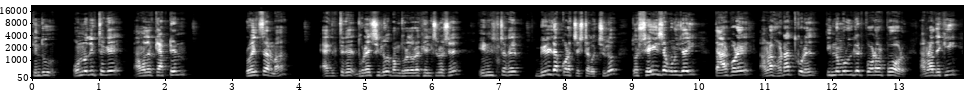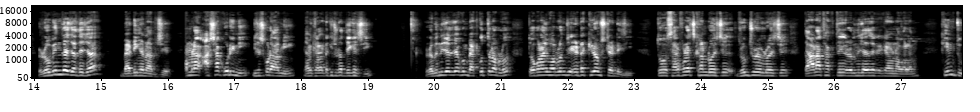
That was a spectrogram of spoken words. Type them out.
কিন্তু অন্য দিক থেকে আমাদের ক্যাপ্টেন রোহিত শর্মা একদিক থেকে ধরেছিল এবং ধরে ধরে খেলছিল সে। ইনিংসটাকে বিল্ড আপ করার চেষ্টা করছিল। তো সেই হিসাব অনুযায়ী তারপরে আমরা হঠাৎ করে তিন নম্বর উইকেট পড়ার পর আমরা দেখি রবীন্দ্র জাদেজা ব্যাটিংয়ে নামছে। আমরা আশা করিনি, বিশেষ করে আমি আমি খেলাটা কিছুটা দেখেছি। রবীন্দ্র জাদেজা যখন ব্যাট করতে নামলো, তখন আমি ভাবলাম যে এটা কিরম স্ট্র্যাটেজি তো সারফরাজ খান রয়েছে, ধ্রুব জুড়েল রয়েছে, তারা থাকতে রবীন্দ্র জাদেজাকে কেন নামালাম? কিন্তু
